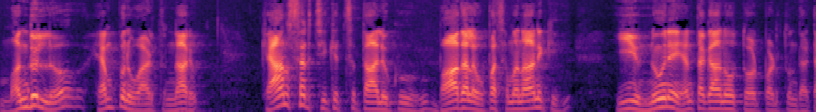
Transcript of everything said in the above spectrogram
మందుల్లో హెంప్ను వాడుతున్నారు. క్యాన్సర్ చికిత్స తాలూకు బాధల ఉపశమనానికి ఈ నూనె ఎంతగానో తోడ్పడుతుందట.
